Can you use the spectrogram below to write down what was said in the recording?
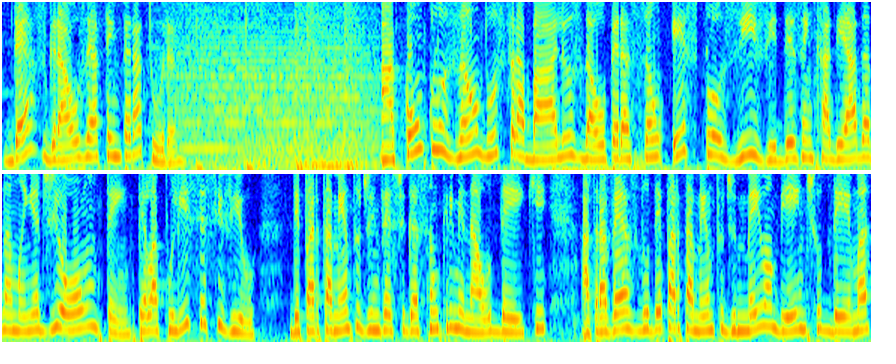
10 graus é a temperatura. A conclusão dos trabalhos da Operação Explosive, desencadeada na manhã de ontem pela Polícia Civil, Departamento de Investigação Criminal, o DEIC, através do Departamento de Meio Ambiente, o DEMA,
